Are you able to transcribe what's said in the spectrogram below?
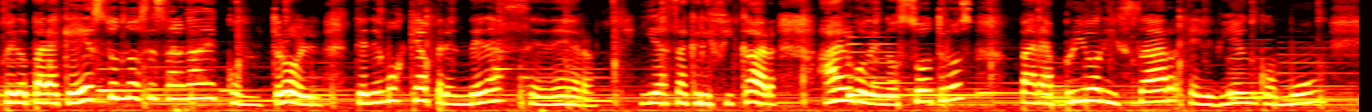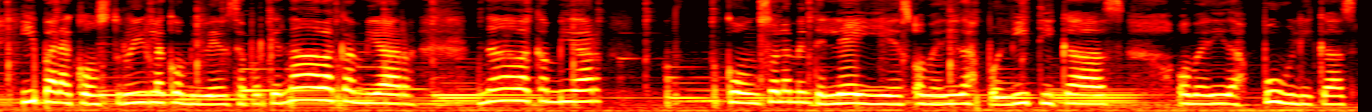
pero para que esto no se salga de control, tenemos que aprender a ceder y a sacrificar algo de nosotros para priorizar el bien común y para construir la convivencia, porque nada va a cambiar, nada va a cambiar con solamente leyes o medidas políticas o medidas públicas,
